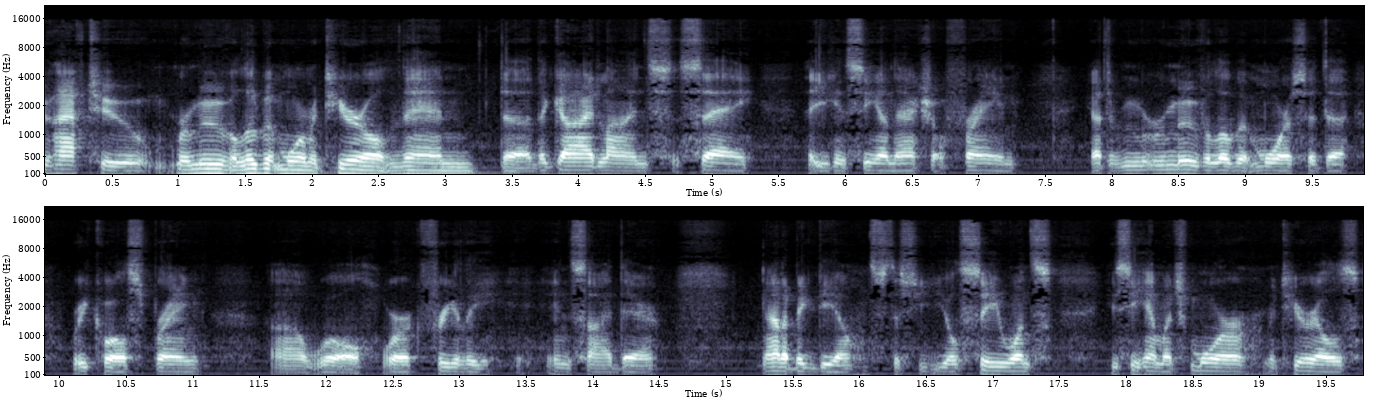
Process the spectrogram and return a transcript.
you have to remove a little bit more material than the, the guidelines say that you can see on the actual frame. You have to remove a little bit more so that the recoil spring uh, will work freely inside there. Not a big deal. It's just you'll see once you see how much more materials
